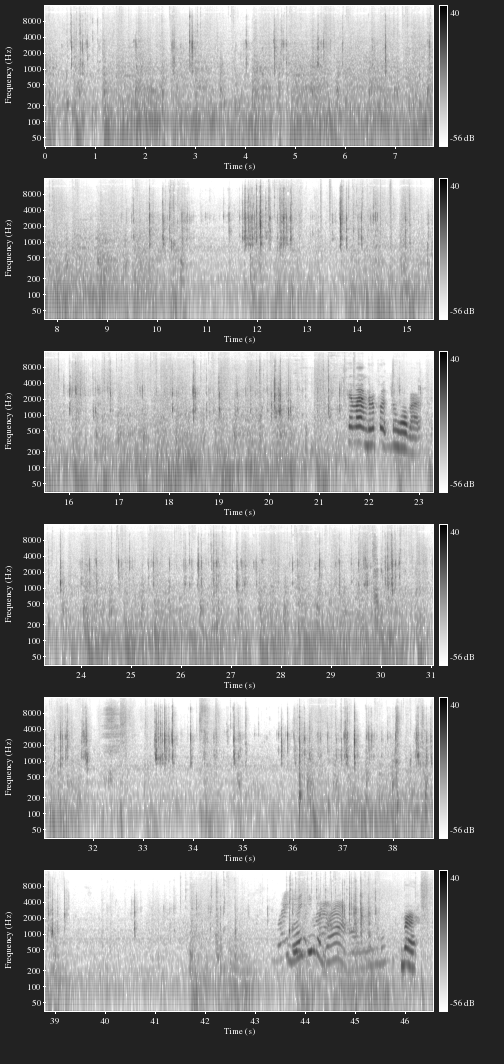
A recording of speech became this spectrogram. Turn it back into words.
Okay, I'm gonna put the wall back. Breaking the ground. Bruh.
